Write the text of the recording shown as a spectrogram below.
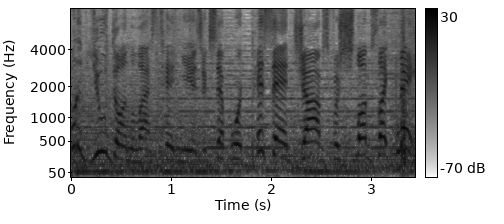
What have you done the last 10 years except work piss-ad jobs for schlubs like me?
